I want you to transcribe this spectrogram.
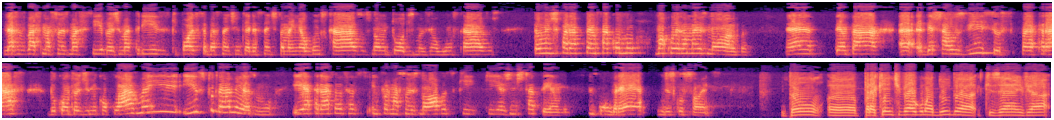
nessas vacinações massivas de matrizes, que pode ser bastante interessante também em alguns casos, não em todos, mas em alguns casos. Então, a gente para pensar como uma coisa mais nova, né? tentar uh, deixar os vícios para trás do controle de micoplasma e, e, estudar mesmo, e ir atrás dessas informações novas que, que a gente está tendo, em congresso, em discussões. Então, uh, para quem tiver alguma dúvida, quiser enviar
